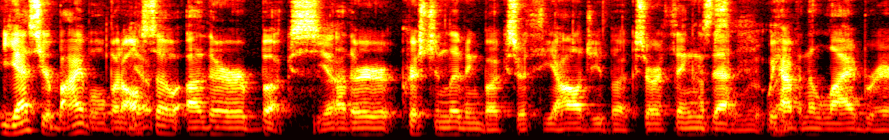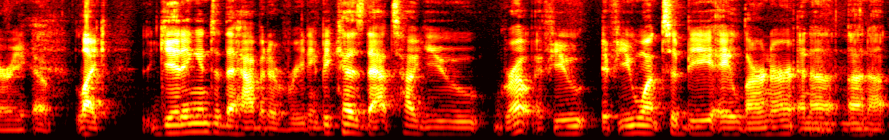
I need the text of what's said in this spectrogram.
yes your bible but also other books Yep. other christian living books or theology books or things that we have in the library Yep. like getting into the habit of reading because that's how you grow if you if you want to be a learner and a, and, a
